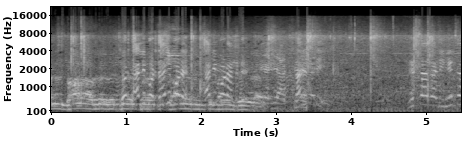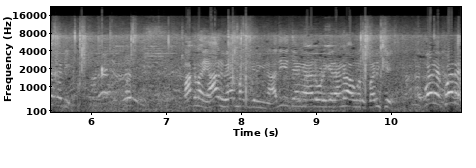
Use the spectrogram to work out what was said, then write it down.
அண்ணன் பாலா அவர்கள் வெற்றி போடு, ரெடி நீட்டா ரெடி பார்க்கலாம் யார் வேக மாட்டேங்கிறீங்க அதிக தேங்காய் யார் உடைக்கிறாங்களோ அவங்களுக்கு பரிசு. போடு போடு.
